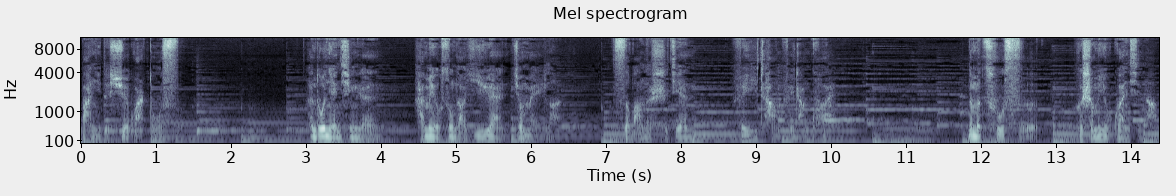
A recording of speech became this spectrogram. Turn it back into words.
把你的血管堵死。很多年轻人还没有送到医院就没了。死亡的时间非常非常快。那么猝死和什么有关系呢？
